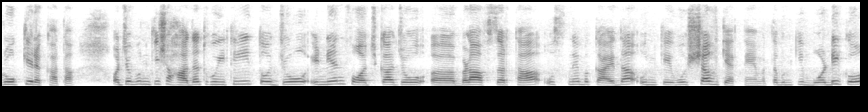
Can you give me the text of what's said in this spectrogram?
रोक के रखा था। और जब उनकी शहादत हुई थी तो जो इंडियन फ़ौज का जो बड़ा अफसर था, उसने बाकायदा उनके वो शव कहते हैं मतलब उनकी बॉडी को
